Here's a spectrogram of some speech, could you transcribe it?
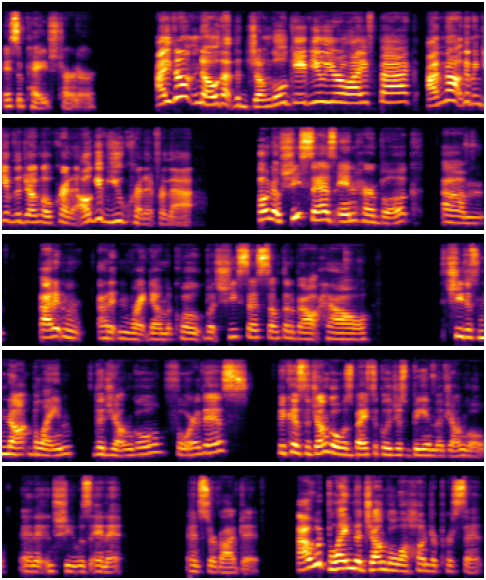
It's a page turner. I don't know that the jungle gave you your life back. I'm not going to give the jungle credit. I'll give you credit for that. Oh no, she says in her book, um, I didn't I didn't write down the quote, but she says something about how she does not blame the jungle for this because the jungle was basically just being the jungle and it, and she was in it and survived it. I would blame the jungle a hundred percent.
